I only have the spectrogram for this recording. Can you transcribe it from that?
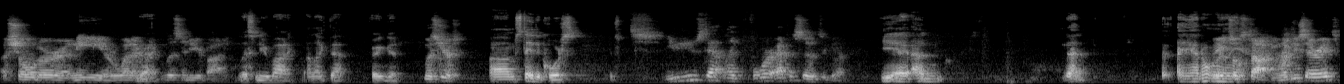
a shoulder or a knee or whatever. Right. Listen to your body. Listen to your body. I like that. Very good. What's yours? Um, stay the course. You used that like four episodes ago. Yeah. I'm, that, I, I don't really. Rachel's talking. What'd you say, Rach?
